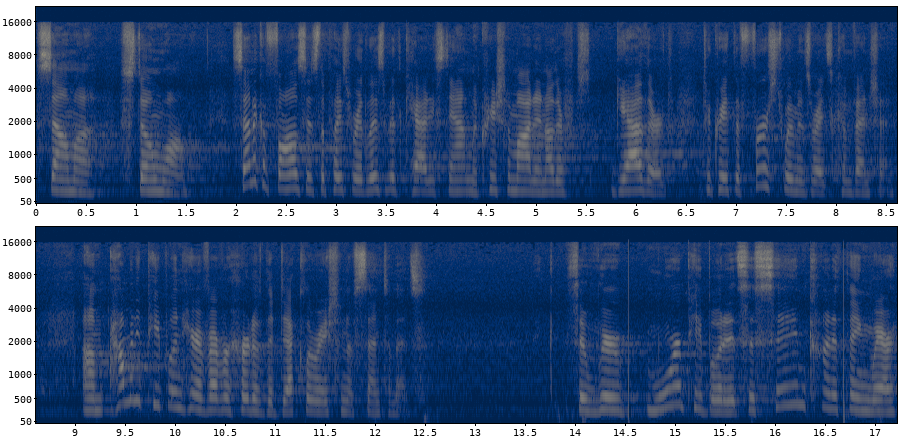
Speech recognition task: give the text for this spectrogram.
Selma, Stonewall. Seneca Falls is the place where Elizabeth Cady Stanton, Lucretia Mott, and others gathered to create the first women's rights convention. Um, how many people in here have ever heard of the Declaration of Sentiments? So we're more people, but it's the same kind of thing where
